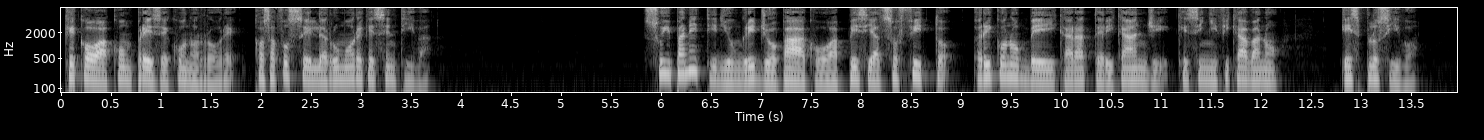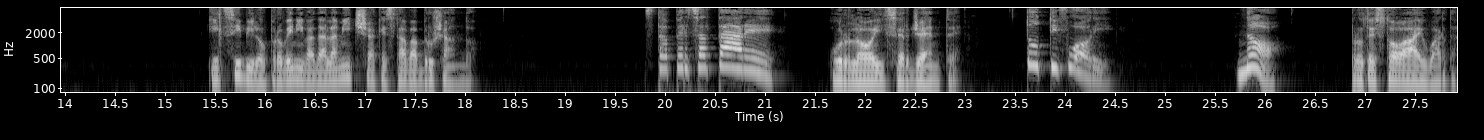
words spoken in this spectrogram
Kekoa comprese con orrore cosa fosse il rumore che sentiva. Sui panetti di un grigio opaco appesi al soffitto riconobbe i caratteri kanji che significavano esplosivo. Il sibilo proveniva dalla miccia che stava bruciando. Sta per saltare! urlò il sergente. Tutti fuori! No! Protestò Hayward.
